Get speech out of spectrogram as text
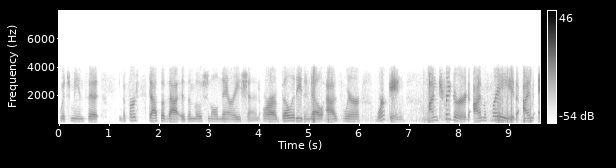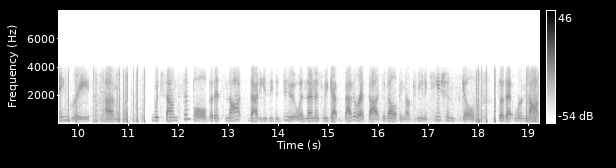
which means that the first step of that is emotional narration or our ability to know as we're working, I'm triggered, I'm afraid, I'm angry. Um, which sounds simple, but it's not that easy to do. And then as we get better at that, developing our communication skills so that we're not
